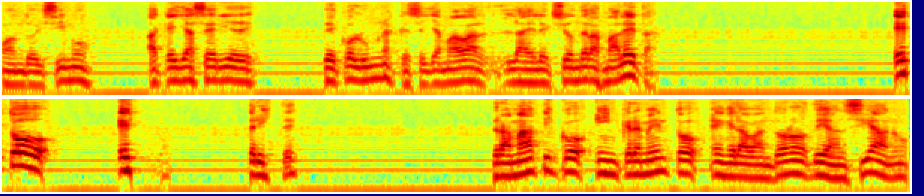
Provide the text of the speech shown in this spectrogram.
cuando hicimos aquella serie de, columnas que se llamaba La elección de las maletas. Esto es triste, dramático incremento en el abandono de ancianos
